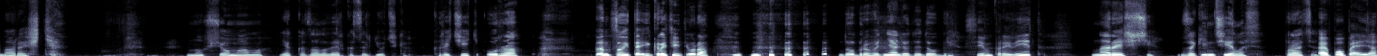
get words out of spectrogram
Нарешті. Ну що, мама, як казала Верка Сердючка, кричіть ура! Танцуйте і кричіть ура! Доброго дня, люди добрі. Всім привіт! Нарешті закінчилась праця Епопея.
